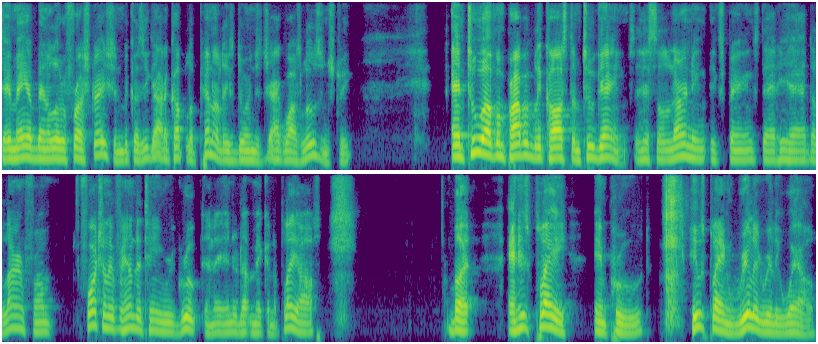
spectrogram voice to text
there may have been a little frustration because he got a couple of penalties during the Jaguars losing streak. And two of them probably cost him two games. And it's a learning experience that he had to learn from. Fortunately for him, the team regrouped and they ended up making the playoffs. But and his play improved. He was playing really, really well.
